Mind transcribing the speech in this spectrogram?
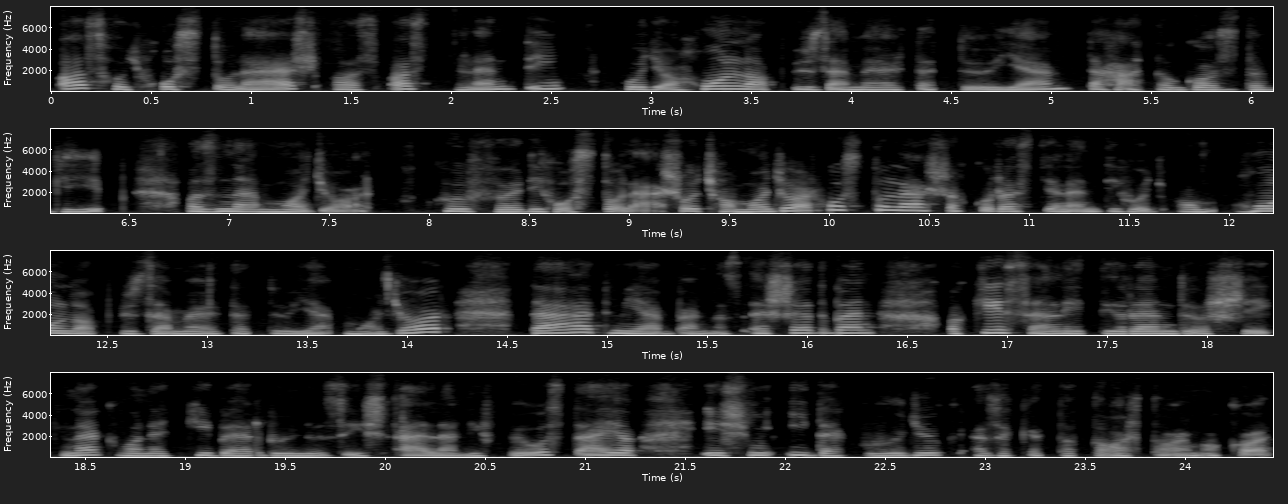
Az, hogy hoztolás, az azt jelenti, hogy a honlap üzemeltetője, tehát a gazdagép, az nem magyar külföldi hoztolás. Hogyha magyar hoztolás, akkor azt jelenti, hogy a honlap üzemeltetője magyar, tehát mi ebben az esetben a készenléti rendőrségnek van egy kiberbűnözés elleni főosztálya, és mi ide küldjük ezeket a tartalmakat.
